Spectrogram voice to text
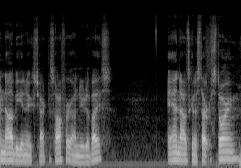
And now begin to extract the software on your device. And now it's going to start restoring.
